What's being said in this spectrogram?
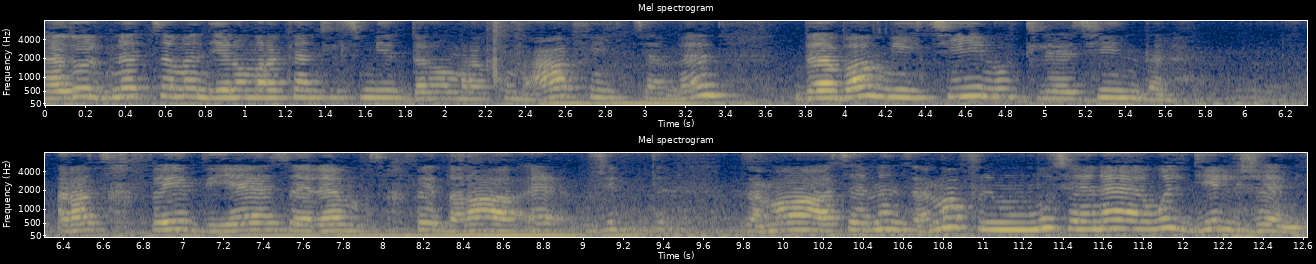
هادو البنات الثمن ديالهم راه كان 300 درهم. راكم عارفين الثمن. دابا 230 درهم. راه تخفيض يا سلام تخفيض رائع جد. زعما ثمن زعما في المتناول ديال الجميع.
